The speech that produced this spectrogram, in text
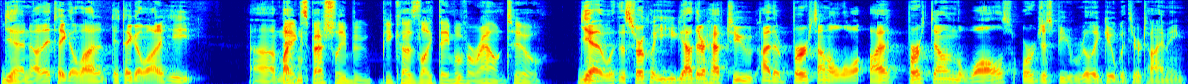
Yeah, no, they take a lot of they take a lot of heat. My, Like, especially b- because like they move around too. Yeah, with the circle, you either have to either burst down the wall, uh, burst down the walls, or just be really good with your timing.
